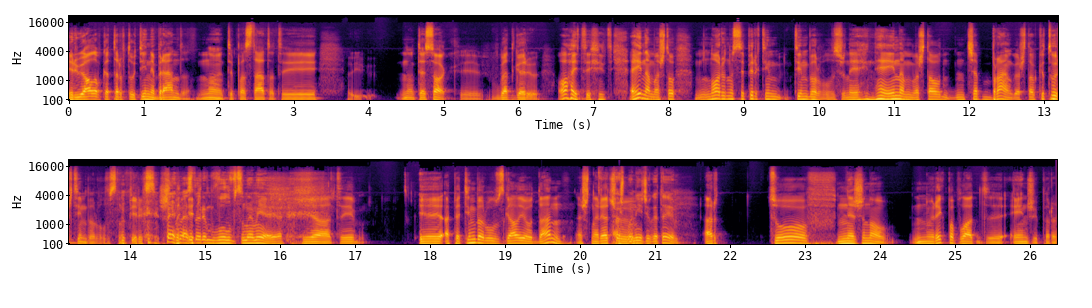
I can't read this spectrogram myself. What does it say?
ir juolab, kad tarptautinį brandą, nu, tai pastato, tai Nu, tiesiog, bet gariu. Oi, tai einam, aš tau noriu nusipirkti Timberwolves, žinai, ne, einam, aš tau čia brangu, aš tau kitur Timberwolves nupirksiu. tai mes turim Wolves namie. Ja, ja tai Apie Timberwolves gal jau dan, aš norėčiau. Aš manyčiau, kad taip. Ar tu, nežinau, nu reikia paploti Angel per,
